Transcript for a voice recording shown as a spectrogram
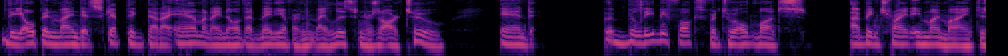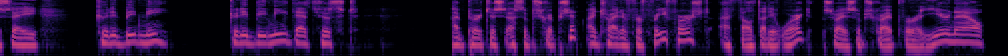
the open minded skeptic that I am, and I know that many of my listeners are too. And uh, believe me, folks, for 12 months, I've been trying in my mind to say, could it be me? Could it be me that just I purchased a subscription? I tried it for free first. I felt that it worked, so I subscribed for a year now.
